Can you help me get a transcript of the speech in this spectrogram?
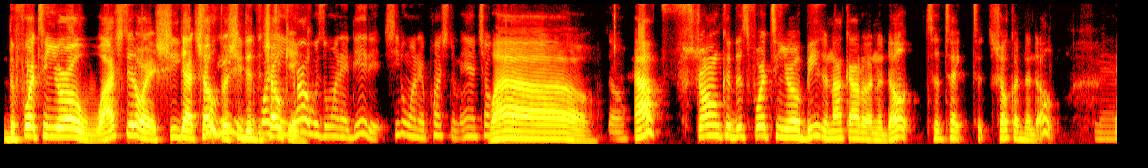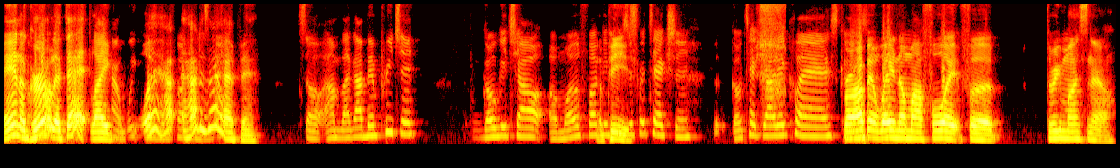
the 14 year old watched it or she got choked she or she did the, the choking? The girl was the one that did it. She the one that punched him and choked wow. him. So how strong could this 14 year old be to knock out an adult to take to choke an adult? Man, and a girl at that. Like what how, how does that happen? So I'm like I've been preaching. Go get y'all a motherfucking a piece. piece of protection. Go take y'all their class. Bro, I've been waiting on my Ford for three months now.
